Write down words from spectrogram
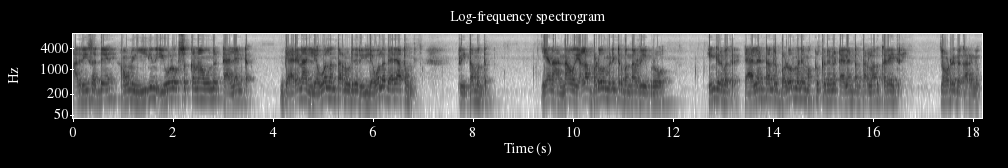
ಆದ್ರೆ ಈ ಸದ್ಯ ಅವನು ಈಗಿನ ಏಳು ವರ್ಷಕ್ಕೆ ನಾವು ಒಂದು ಟ್ಯಾಲೆಂಟ್ ಬೇರೆನ ಲೆವೆಲ್ ಅಂತಾರೆ ನೋಡಿದ್ರಿ. ಈ ಲೆವೆಲ್ಲ ಬೇರೆ ಆತವಂತ ಪ್ರೀತಮ್ ಅಂತ ಏನ ನಾವು ಎಲ್ಲ ಬಡವ್ರ ಮನೆ ಹತ್ರ ಬಂದವ್ರಿ ಇಬ್ರು. ಹಿಂಗಿರ್ಬೇಕ್ರಿ. ಟ್ಯಾಲೆಂಟ್ ಅಂದ್ರೆ ಬಡವ್ರ ಮನೆ ಮಕ್ಕಳ ಕಡೆನೂ ಟ್ಯಾಲೆಂಟ್ ಅಂತಾರಲ್ಲ, ಅದು ಕರೆ ಐತ್ರಿ. ನೋಡ್ರಿ ಬೇಕಾರೆ ನೀವು.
